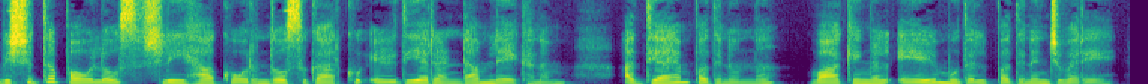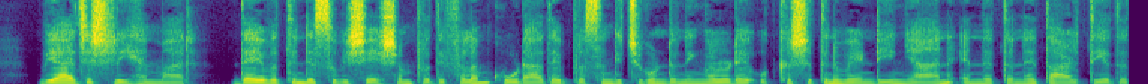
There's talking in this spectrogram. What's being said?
വിശുദ്ധ പൗലോസ് ശ്ലീഹ കോറിന്തോസുകാർക്കു എഴുതിയ രണ്ടാം ലേഖനം. അധ്യായം പതിനൊന്ന്. വാക്യങ്ങൾ ഏഴ് മുതൽ പതിനഞ്ച് വരെ. വ്യാജശ്ലീഹന്മാർ ദൈവത്തിന്റെ സുവിശേഷം പ്രതിഫലം കൂടാതെ പ്രസംഗിച്ചുകൊണ്ട് നിങ്ങളുടെ ഉത്കർഷത്തിനു വേണ്ടി ഞാൻ എന്നെ തന്നെ താഴ്ത്തിയത്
